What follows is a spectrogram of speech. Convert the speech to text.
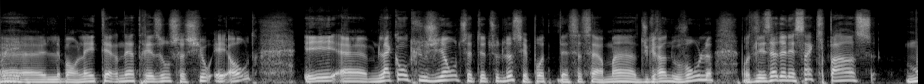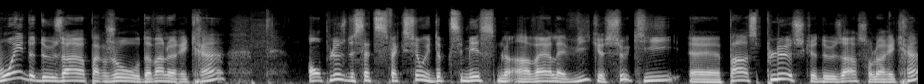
euh, le- bon, l'internet, réseaux sociaux et autres. Et euh, la conclusion de cette étude-là, c'est pas nécessairement du grand nouveau. Là. Bon, les adolescents qui passent moins de deux heures par jour devant leur écran ont plus de satisfaction et d'optimisme envers la vie que ceux qui euh, passent plus que deux heures sur leur écran.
